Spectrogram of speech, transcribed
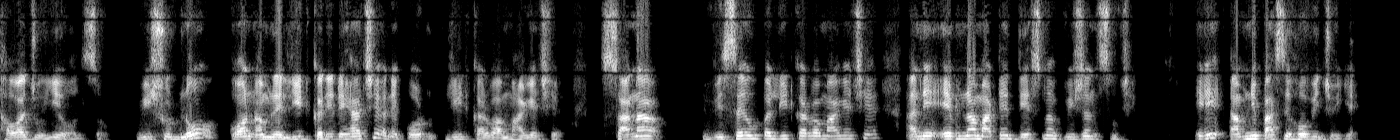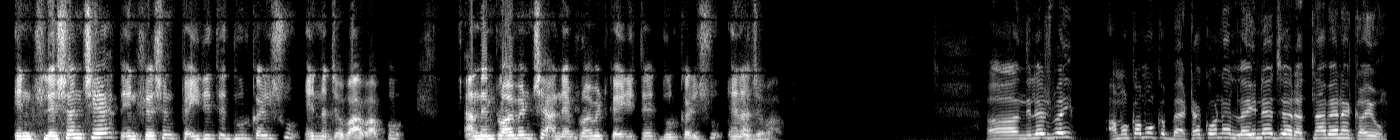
થવા જોઈએ ઓલ્સો વી શુડ નો કોણ અમને લીડ કરી રહ્યા છે અને કોણ લીડ કરવા માગે છે. શાના વિષય ઉપર લીડ કરવા માંગે છે અને એમના માટે દેશના વિઝન શું છે? એ આમની પાસે હોવી જોઈએ. ઇન્ફ્લેશન છે તો ઇન્ફ્લેશન કઈ રીતે દૂર કરીશું? એનો જવાબ આપો. અનએમ્પ્લોયમેન્ટ છે અનએમ્પ્લોયમેન્ટ કઈ રીતે દૂર કરીશું? એના જવાબ. નિલેશભાઈ, અમુક અમુક બેઠકોને લઈને જે રત્નાબેને કહ્યું,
